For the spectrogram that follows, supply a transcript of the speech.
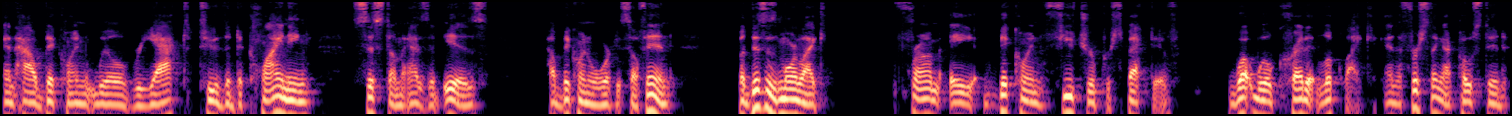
and how Bitcoin will react to the declining system as it is, how Bitcoin will work itself in. But this is more like from a Bitcoin future perspective, what will credit look like? And the first thing I posted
